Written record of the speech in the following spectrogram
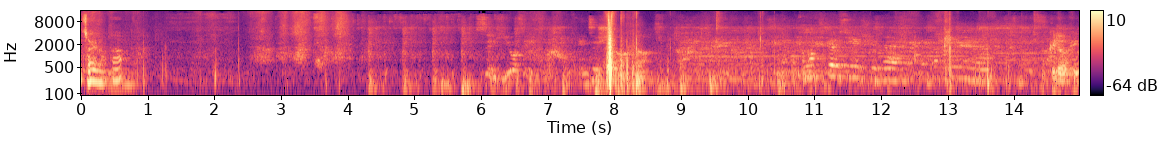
Sorry about that. I to go see if she's there. Okie dokie.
